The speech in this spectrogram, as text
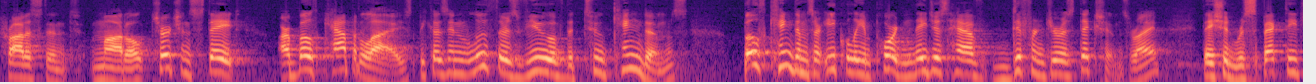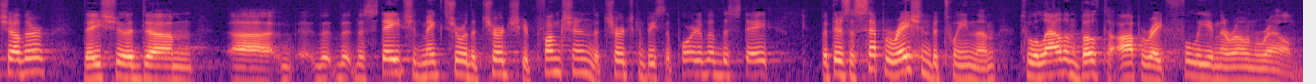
Protestant model, church and state are both capitalized because, in Luther's view of the two kingdoms, both kingdoms are equally important. They just have different jurisdictions, right? They should respect each other. They should, um, uh, the, the, the state should make sure the church could function. The church can be supportive of the state. But there's a separation between them to allow them both to operate fully in their own realm.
